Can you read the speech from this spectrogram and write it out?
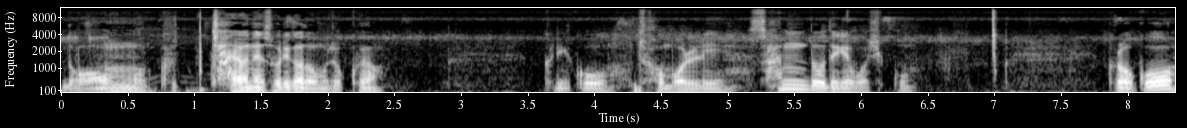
너무 그 자연의 소리가 너무 좋고요. 그리고 저 멀리 산도 되게 멋있고. 그러고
